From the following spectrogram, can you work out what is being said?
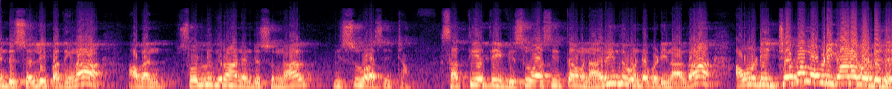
என்று சொல்லி பார்த்தீங்கன்னா அவன் சொல்லுகிறான் என்று சொன்னால் விசுவாசித்தான். சத்தியத்தை விசுவாசித்து அவன் அறிந்து கொண்டபடினால் தான் அவனுடைய ஜெபம் அப்படி காணப்பட்டது.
